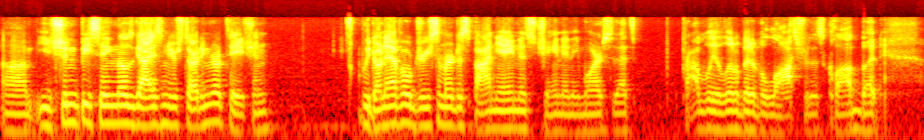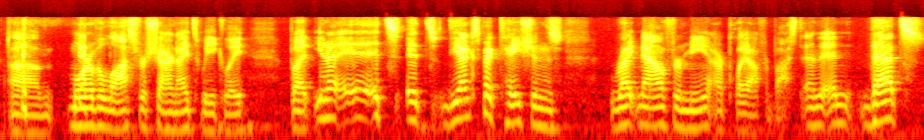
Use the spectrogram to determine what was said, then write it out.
um, you shouldn't be seeing those guys in your starting rotation. We don't have Odrisamer Despaigne in his chain anymore, so that's probably a little bit of a loss for this club, but um, more of a loss for Char Knights Weekly. But you know, it's it's the expectations right now for me are playoff or bust, and and that's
